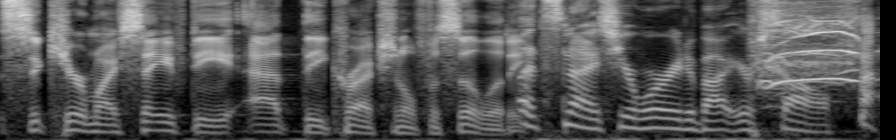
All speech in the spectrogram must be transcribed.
secure my safety at the correctional facility That's nice. You're worried about yourself.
